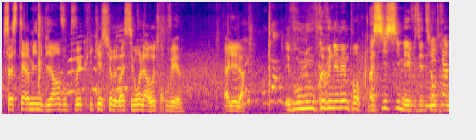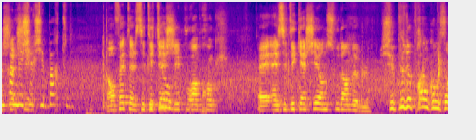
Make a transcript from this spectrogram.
ça se termine bien, vous pouvez cliquer sur... Ouais c'est bon, on l'a retrouvée. hein. Elle est là. Et vous nous prévenez même pas. Bah si si, mais vous étiez en train en de train de chercher. chercher partout. En fait elle s'était cachée pour un prank. Elle, elle s'était cachée en dessous d'un meuble. Je fais plus de pranks comme ça.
